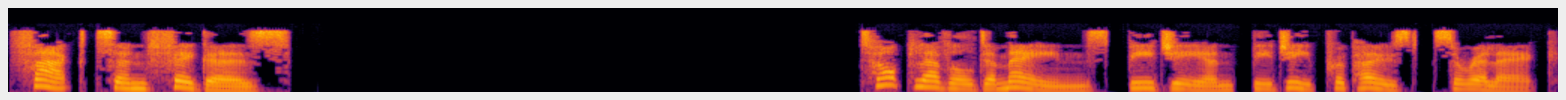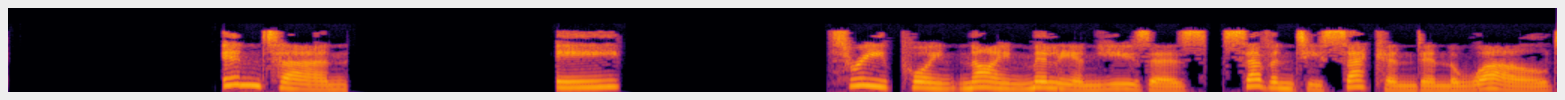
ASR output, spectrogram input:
Facts and figures Top-level domains, BG and, BG proposed, Cyrillic Intern E 3.9 million users, 72nd in the world,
